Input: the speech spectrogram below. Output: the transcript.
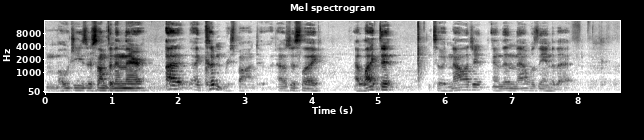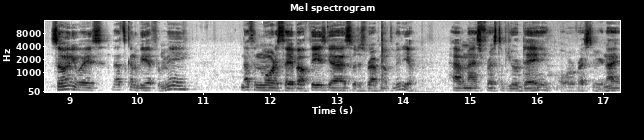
emojis or something in there. I, I couldn't respond to it. I was just like, I liked it to acknowledge it, and then that was the end of that. So anyways, that's going to be it for me. Nothing more to say about these guys, so just wrapping up the video. Have a nice rest of your day, or rest of your night,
